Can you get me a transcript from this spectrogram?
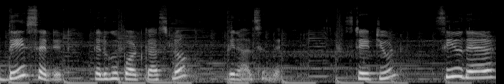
they said it. Telugu పాడ్కాస్ట్లో వినాల్సిందే. Stay tune see you there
